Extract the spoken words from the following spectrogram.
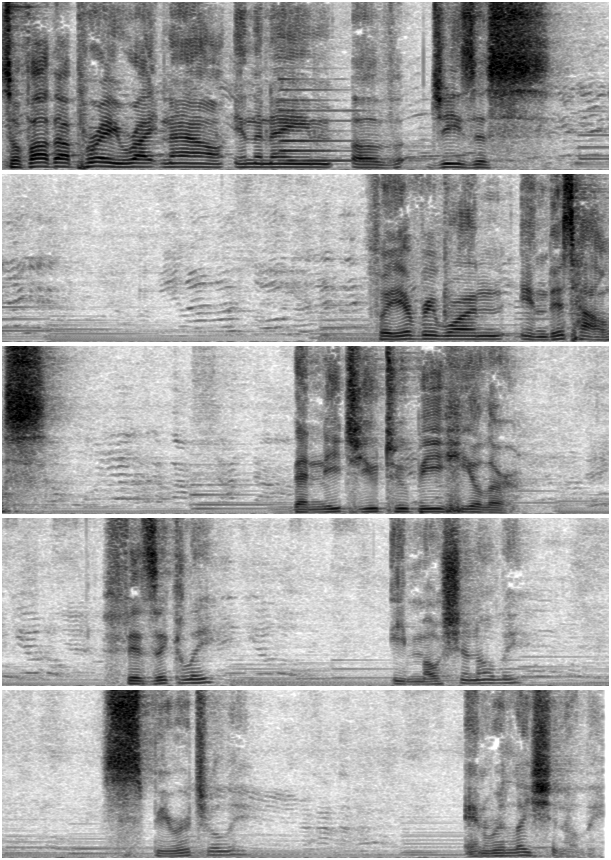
So, Father, I pray right now in the name of Jesus for everyone in this house that needs you to be healer physically, emotionally, spiritually, and relationally.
